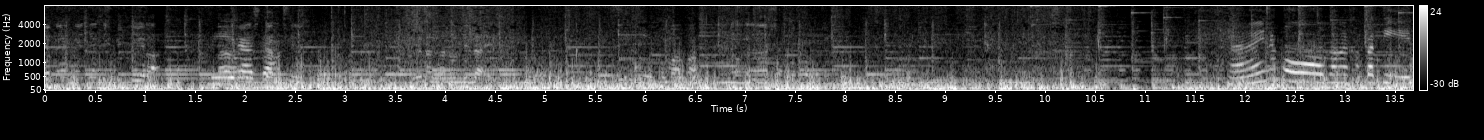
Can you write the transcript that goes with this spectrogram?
Yan na yan, yan, yan, bihira. Bihira kasi Yun ang ano nila eh. Pumapasok yung mga sakot. Ay, nako, mga kapatid.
